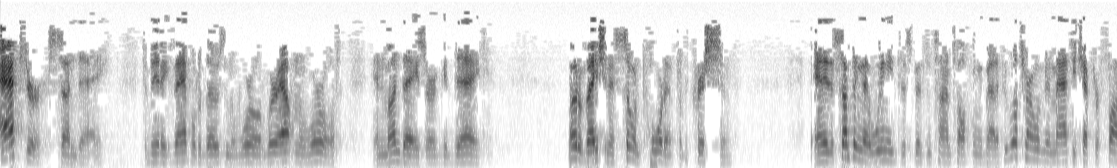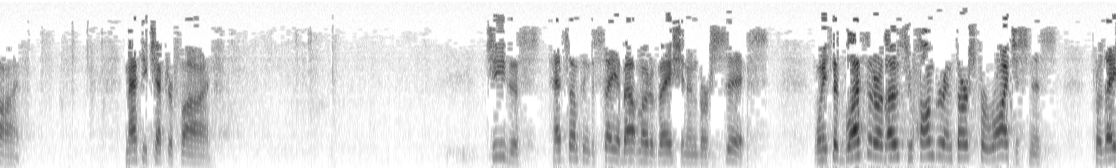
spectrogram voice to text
after Sunday to be an example to those in the world. We're out in the world, and Mondays are a good day. Motivation is so important for the Christian. And it is something that we need to spend some time talking about. If you will turn with me to Matthew chapter 5. Matthew chapter 5. Jesus had something to say about motivation in verse 6. When he said, Blessed are those who hunger and thirst for righteousness, for they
